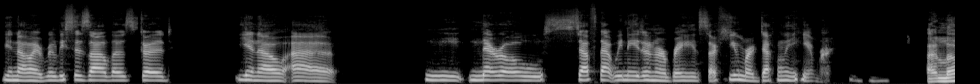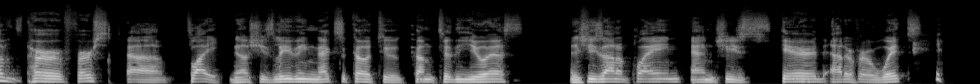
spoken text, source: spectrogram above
You know, it releases all those good, you know, uh, narrow stuff that we need in our brains. So humor, definitely humor. I love her first uh, flight. You know, she's leaving Mexico to come to the U.S. and she's on a plane and she's scared out of her wits.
